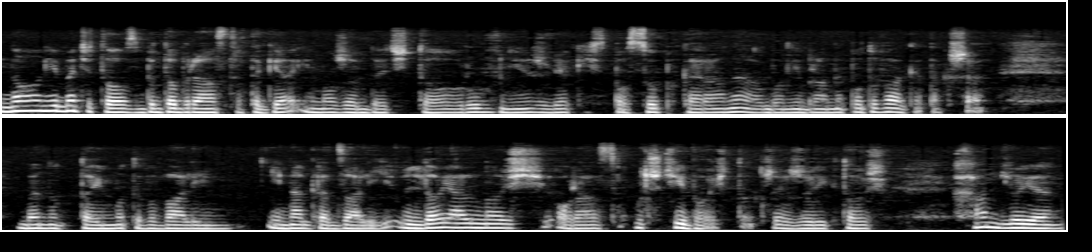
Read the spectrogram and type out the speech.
no nie będzie to zbyt dobra strategia i może być to również w jakiś sposób karane albo nie brane pod uwagę, także będą tutaj motywowali i nagradzali lojalność oraz uczciwość. Także jeżeli ktoś handluje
